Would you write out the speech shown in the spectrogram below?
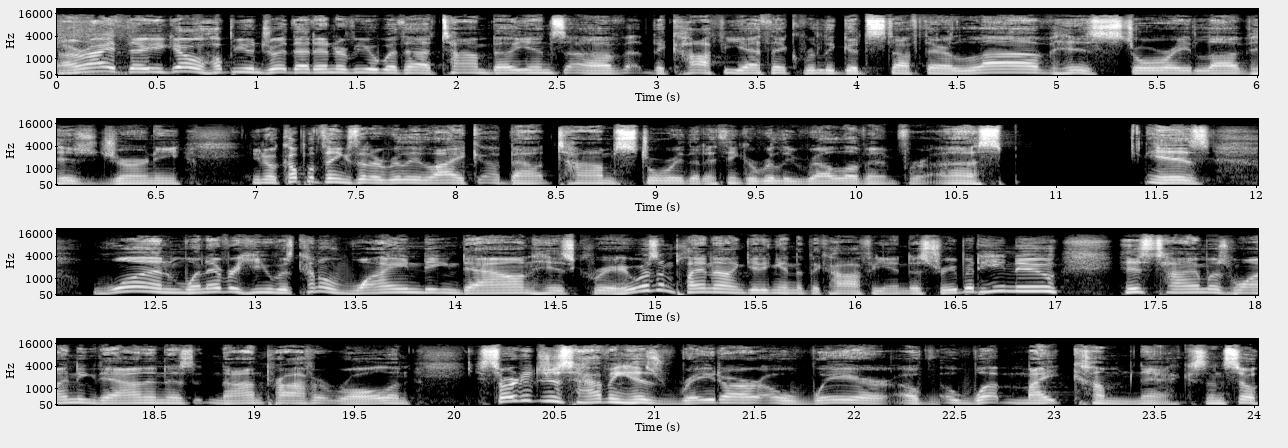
All right, there you go. Hope you enjoyed that interview with uh, Tom Billionis of the Coffee Ethic. Really good stuff there. Love his story, love his journey. You know, a couple things that I really like about Tom's story that I think are really relevant for us is one, whenever he was kind of winding down his career, he wasn't planning on getting into the coffee industry, but he knew his time was winding down in his nonprofit role and he started just having his radar aware of what might come next. And so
